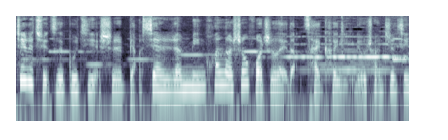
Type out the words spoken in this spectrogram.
这个曲子估计也是表现人民欢乐生活之类的，才可以流传至今。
